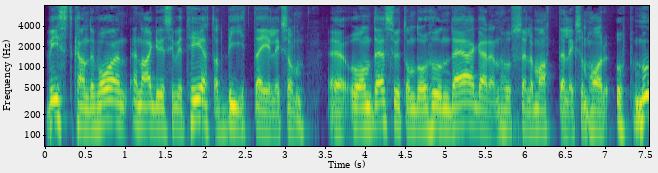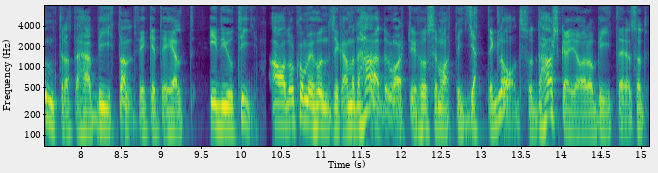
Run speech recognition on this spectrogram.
Visst kan det vara en, en aggressivitet att bita i liksom, eh, och om dessutom då hundägaren, husse eller matte, liksom har uppmuntrat det här bitandet, vilket är helt idioti. Ja, då kommer hunden tycka, att det här, det vart ju husse matte jätteglad, så det här ska jag göra och bita det. Så att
